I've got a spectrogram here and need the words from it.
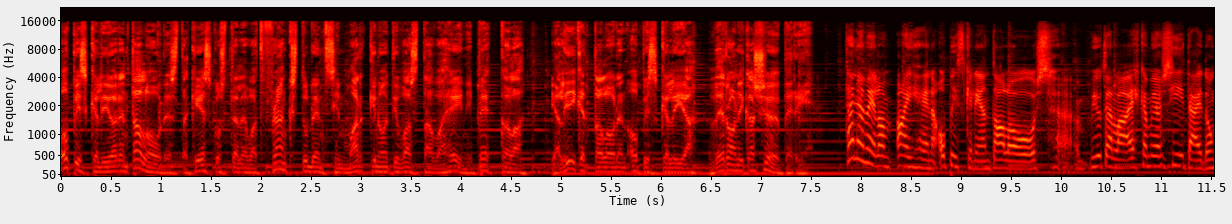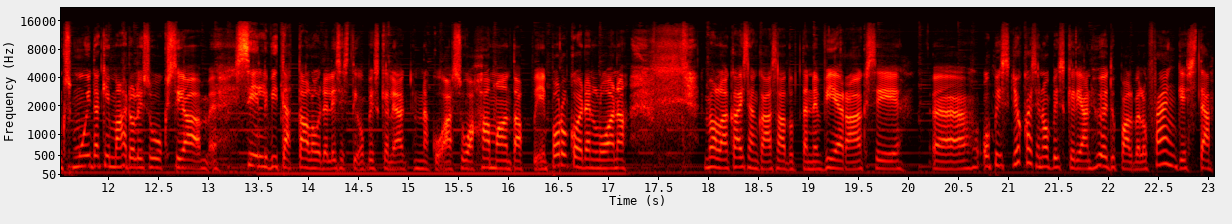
opiskelijoiden taloudesta keskustelevat Frank Studentsin markkinointivastaava Heini Pekkala ja liiketalouden opiskelija Veronika Schöberi. Tänään meillä on aiheena opiskelijan talous. Jutellaan ehkä myös siitä, että onko muitakin mahdollisuuksia selvitä taloudellisesti opiskelijana kuin asua hamaan tappiin porukoiden luona. Me ollaan Kaisan kanssa saatu tänne vieraaksi opis- jokaisen opiskelijan hyötypalvelu Frankista.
